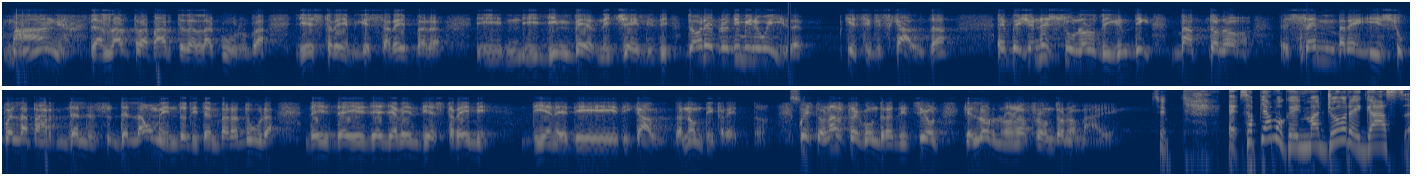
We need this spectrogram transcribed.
Ma anche dall'altra parte della curva gli estremi che sarebbero gli inverni gelidi dovrebbero diminuire perché si riscalda e invece nessuno lo dice, di- battono sempre i- su quella parte dell'aumento di temperatura degli eventi estremi di, di- di caldo, non di freddo. Questa è un'altra contraddizione che loro non affrontano mai. Sì. Eh, sappiamo che il maggiore gas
